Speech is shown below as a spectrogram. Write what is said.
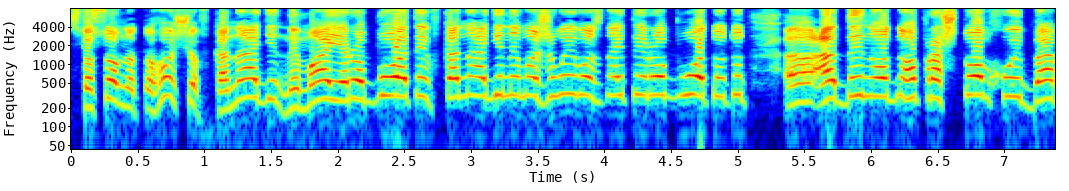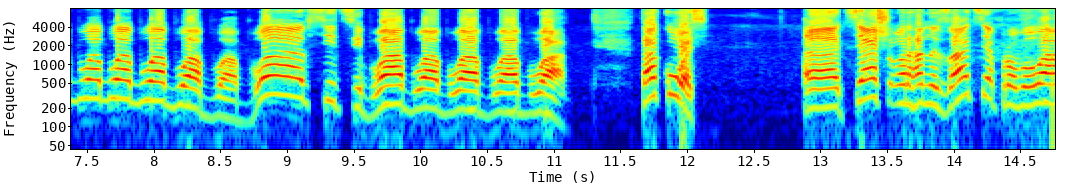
стосовно того, що в Канаді немає роботи, в Канаді неможливо знайти роботу. Тут е, один одного проштовхують, бла бла бла бла бла бла бла. Всі ці бла бла бла бла бла. Так ось. е, Ця ж організація провела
